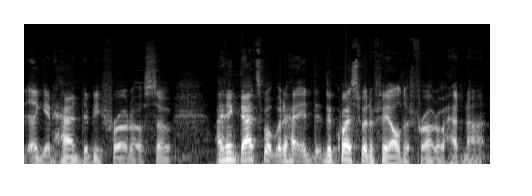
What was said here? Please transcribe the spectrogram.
Like it had to be Frodo. So I think that's what would have the quest would have failed if Frodo had not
